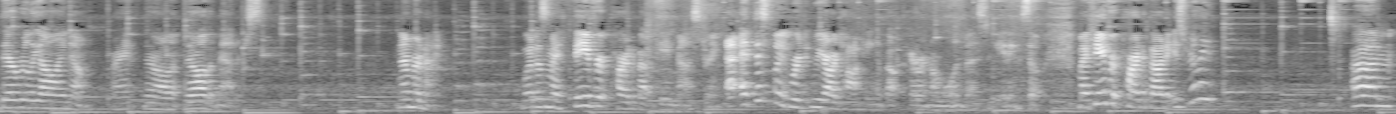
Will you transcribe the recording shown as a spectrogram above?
they're really all I know, right? They're all, they're all that matters. Number nine. What is my favorite part about game mastering? At, this point, we're, we are talking about paranormal investigating. So my favorite part about it is really um,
